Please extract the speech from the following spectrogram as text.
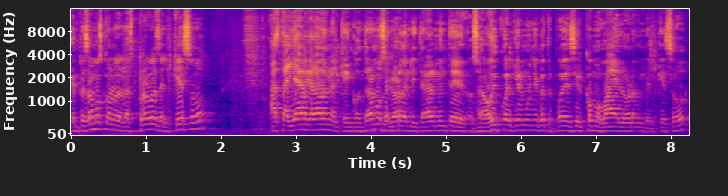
Empezamos con lo de las pruebas del queso. Hasta ya el grado en el que encontramos el orden, literalmente. O sea, hoy cualquier muñeco te puede decir cómo va el orden del queso.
